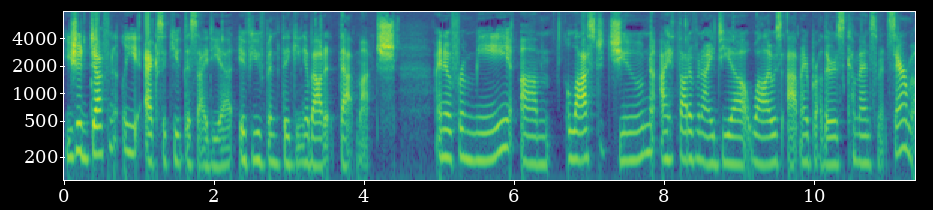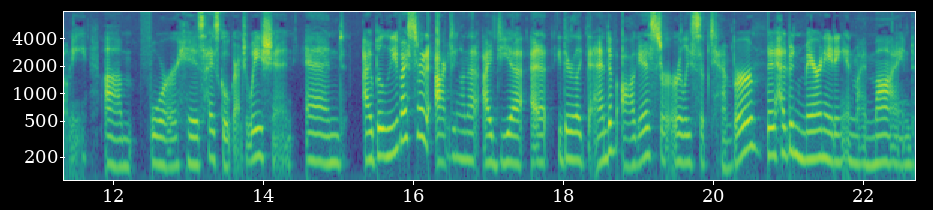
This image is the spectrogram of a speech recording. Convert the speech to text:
You should definitely execute this idea if you've been thinking about it that much. I know for me, um, last June, I thought of an idea while I was at my brother's commencement ceremony um, for his high school graduation. And I believe I started acting on that idea at either like the end of August or early September. It had been marinating in my mind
